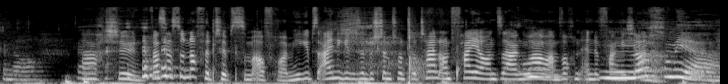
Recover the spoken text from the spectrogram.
genau. Ach, schön. Was hast du noch für Tipps zum Aufräumen? Hier gibt es einige, die sind bestimmt schon total on fire und sagen, wow, am Wochenende fange ich noch an. Noch mehr.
